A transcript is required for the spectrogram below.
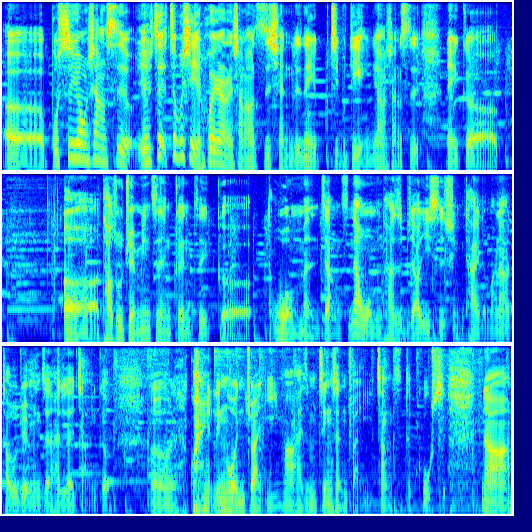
呃不是用像是，也这这部戏也会让人想到之前的那几部电影一样，像是那个。呃，逃出绝命镇跟这个我们这样子，那我们它是比较意识形态的嘛？那逃出绝命镇，它就在讲一个呃，关于灵魂转移吗？还是什么精神转移这样子的故事？那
